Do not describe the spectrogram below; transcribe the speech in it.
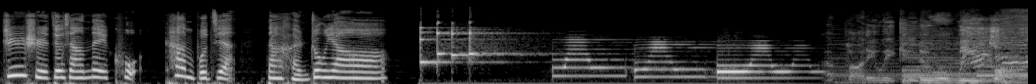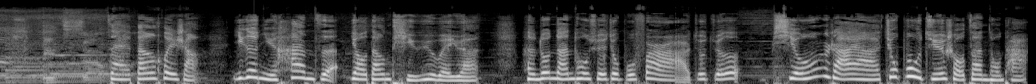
知识就像内裤，看不见，但很重要哦。会上，一个女汉子要当体育委员，很多男同学就不忿儿啊，就觉得凭啥呀，就不举手赞同她。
